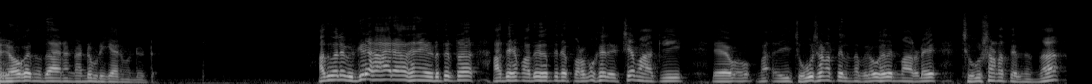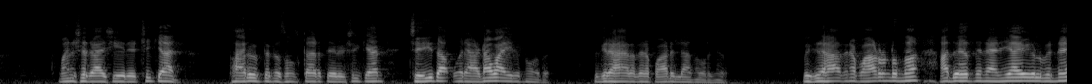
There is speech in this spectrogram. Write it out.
രോഗനിദാനം കണ്ടുപിടിക്കാൻ വേണ്ടിയിട്ട്. അതുപോലെ വിഗ്രഹാരാധന എടുത്തിട്ട് അദ്ദേഹം അദ്ദേഹത്തിന്റെ പ്രമുഖ ലക്ഷ്യമാക്കി ഈ ചൂഷണത്തിൽ നിന്ന് പുരോഹിതന്മാരുടെ ചൂഷണത്തിൽ നിന്ന് മനുഷ്യരാശിയെ രക്ഷിക്കാൻ ഭാരതത്തിന്റെ സംസ്കാരത്തെ രക്ഷിക്കാൻ ചെയ്ത ഒരടവായിരുന്നു അത്. വിഗ്രഹാരാധന പാടില്ല എന്ന് പറഞ്ഞത്. വിഗ്രഹാരാധന പാടുണ്ടെന്ന് അദ്ദേഹത്തിന്റെ അനുയായികൾ പിന്നെ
